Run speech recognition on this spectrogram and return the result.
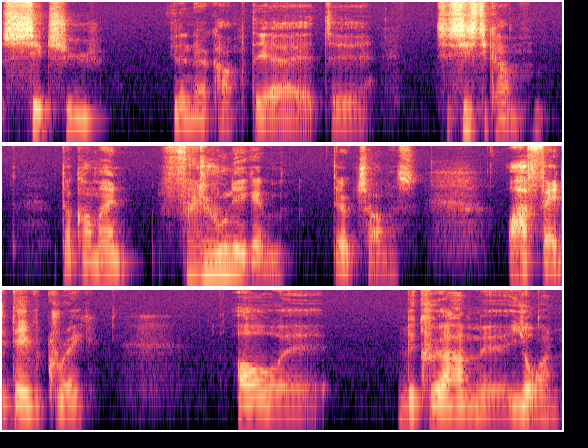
sindssyge i den her kamp, det er, at øh, til sidst i kampen, der kommer han flyvende igennem Derek Thomas, og har fat i David Craig, og øh, vil køre ham øh, i jorden.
